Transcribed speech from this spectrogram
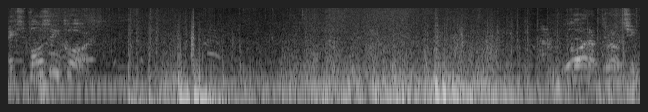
Exposing core. Core approaching.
